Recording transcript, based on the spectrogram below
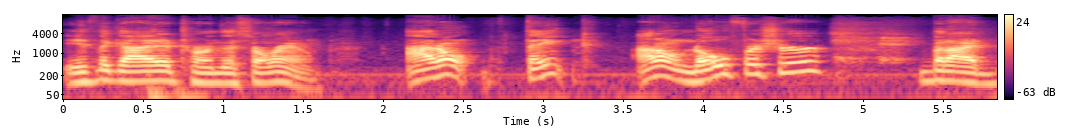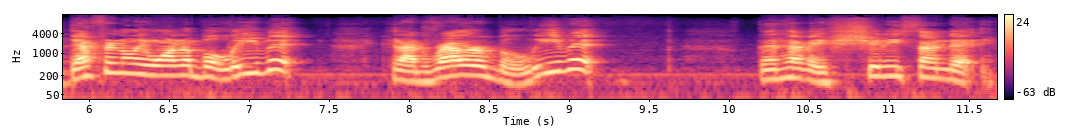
is the guy to turn this around. I don't think I don't know for sure, but I definitely want to believe it. Cause I'd rather believe it than have a shitty Sunday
